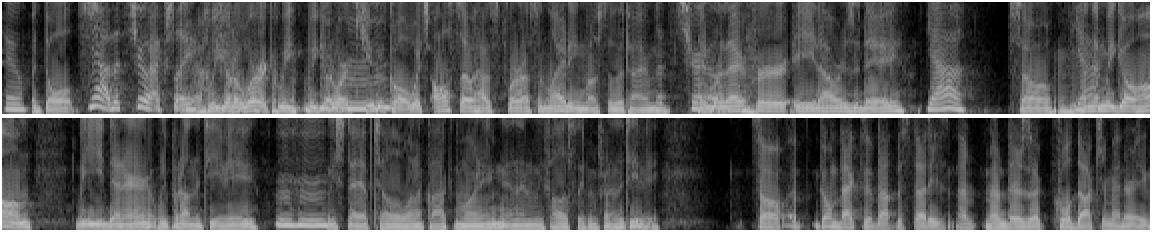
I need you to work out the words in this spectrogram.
Who? Adults. Yeah, that's true, actually. Yeah. We go to work. We we go to our cubicle, which also has fluorescent lighting most of the time. Mm-hmm. That's true. And we're there for eight hours a day. Yeah. So, Yeah. and then we go home. We eat dinner. We put on the TV. Mm-hmm. We stay up till one o'clock in the morning, and then we fall asleep in front of the TV. So uh, going back to about the studies, I remember there's a cool documentary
